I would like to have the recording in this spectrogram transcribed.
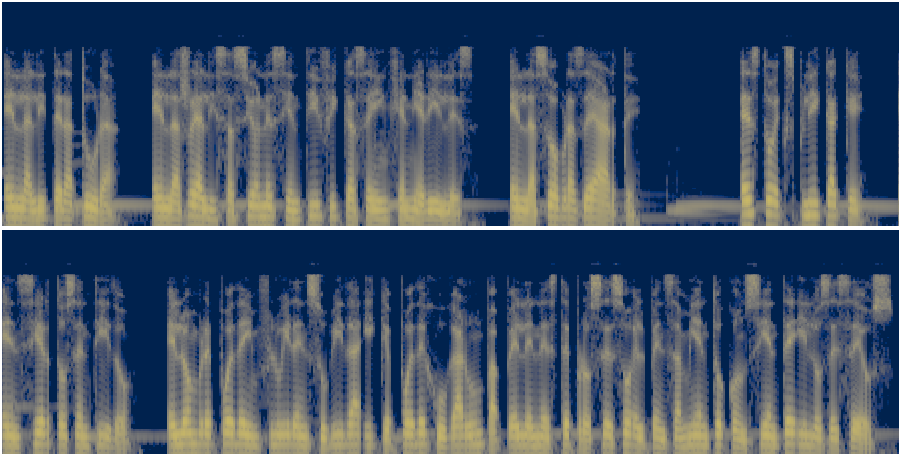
en la literatura, en las realizaciones científicas e ingenieriles, en las obras de arte. Esto explica que, en cierto sentido, el hombre puede influir en su vida y que puede jugar un papel en este proceso el pensamiento consciente y los deseos.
